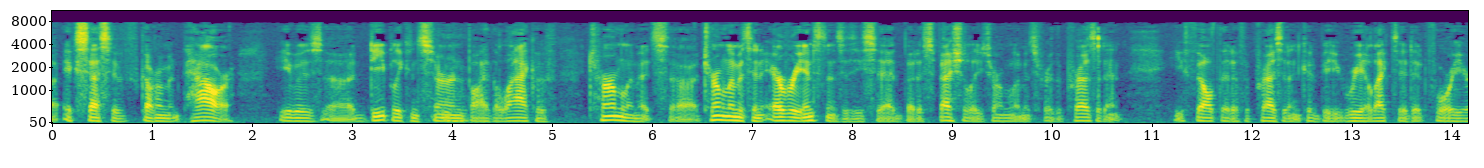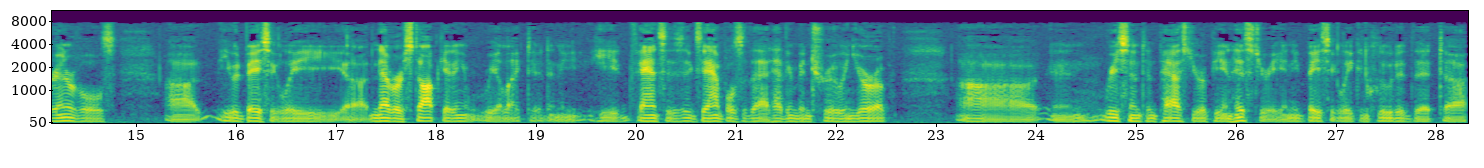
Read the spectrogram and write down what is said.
uh, excessive government power. He was uh, deeply concerned mm-hmm. by the lack of term limits, uh, term limits in every instance, as he said, but especially term limits for the president. He felt that if a president could be reelected at four-year intervals, uh, he would basically uh, never stop getting reelected. And he, he advances examples of that having been true in Europe uh, in recent and past European history, and he basically concluded that uh,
